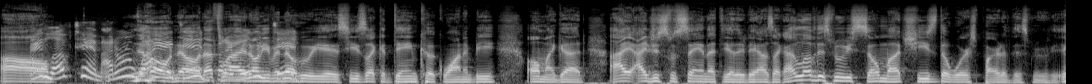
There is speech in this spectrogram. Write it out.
um, I loved him. I don't know No, why I no, that's why I, don't really even know who he is. He's like a Dane Cook wannabe. Oh my god, I I just was saying that the other day. I was like, I love this movie so much. He's the worst part of this movie.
